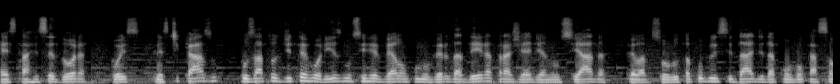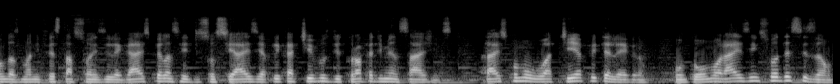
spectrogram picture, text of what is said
é estarrecedora, pois, neste caso, os atos de terrorismo se revelam como verdadeira tragédia anunciada, pela absoluta publicidade da convocação das manifestações ilegais pelas redes sociais e aplicativos de troca de mensagens, tais como o WhatsApp e Telegram, pontuou Moraes em sua decisão.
